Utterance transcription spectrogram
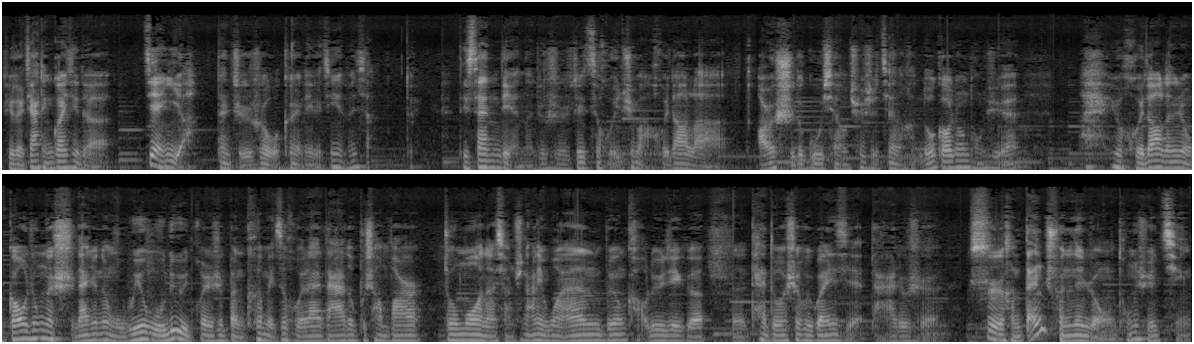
这个家庭关系的建议啊。但只是说我个人的一个经验分享。对，第三点呢，就是这次回去嘛，回到了儿时的故乡，确实见了很多高中同学。唉，又回到了那种高中的时代，就那种无忧无虑，或者是本科每次回来大家都不上班，周末呢想去哪里玩，不用考虑这个呃太多社会关系，大家就是是很单纯的那种同学情。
